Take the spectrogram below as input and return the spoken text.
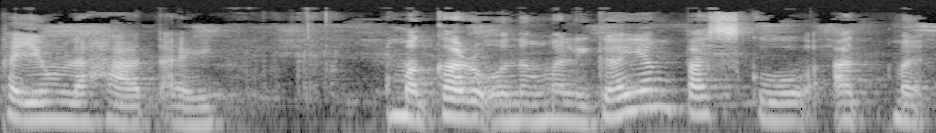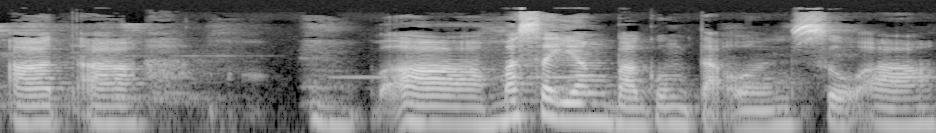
kayong lahat ay magkaroon ng maligayang Pasko at at uh, uh, masayang bagong taon. So uh,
